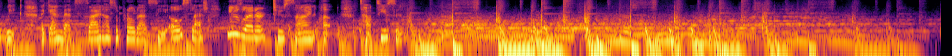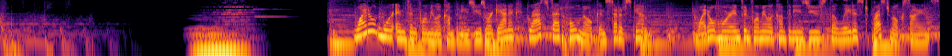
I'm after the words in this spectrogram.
week. Again, that's sidehustlepro.co slash newsletter to sign up. Talk to you soon. Why don't more infant formula companies use organic, grass fed whole milk instead of skim? Why don't more infant formula companies use the latest breast milk science?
